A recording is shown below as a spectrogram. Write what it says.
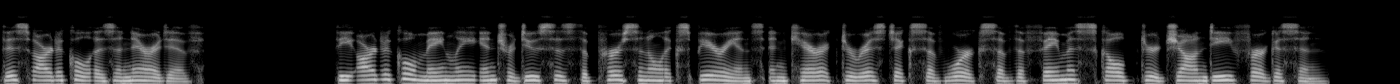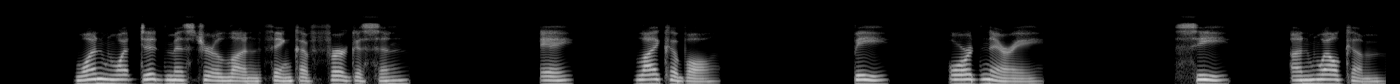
This article is a narrative. The article mainly introduces the personal experience and characteristics of works of the famous sculptor John D. Ferguson. 1. What did Mr. Lund think of Ferguson? A. Likeable. B. Ordinary. C. Unwelcome.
